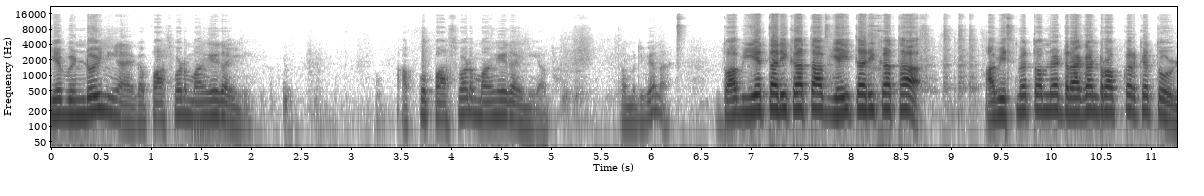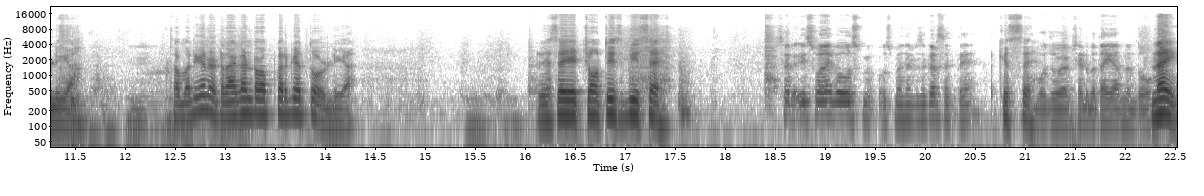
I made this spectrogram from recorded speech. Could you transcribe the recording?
ये विंडो ही नहीं आएगा पासवर्ड मांगेगा ही नहीं। आपको पासवर्ड मांगेगा ही नहीं अब, समझ गए ना? तो अब ये तरीका था, अब यही तरीका था। अब इसमें तो हमने ड्रैगन ड्रॉप करके तोड़ लिया। समझ गए ना? ड्रैगन ड्रॉप करके तोड़ लिया। जैसे ये चौंतीस बीस है। सर इस वाले को उस उस मेथड से कर सकते हैं? किससे? वो जो वेबसाइट बताई आपने दो। नहीं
